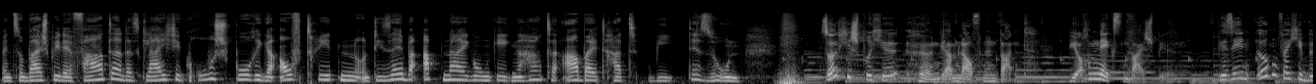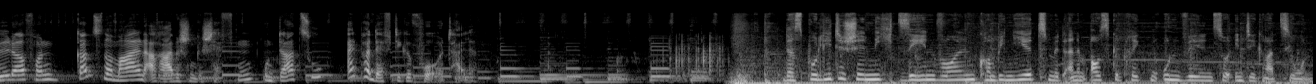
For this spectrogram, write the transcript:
Wenn zum Beispiel der Vater das gleiche großspurige Auftreten und dieselbe Abneigung gegen harte Arbeit hat wie der Sohn. Solche Sprüche hören wir am laufenden Band. Wie auch im nächsten Beispiel. Wir sehen irgendwelche Bilder von ganz normalen arabischen Geschäften und dazu ein paar deftige Vorurteile. Das politische Nicht-Sehen-Wollen kombiniert mit einem ausgeprägten Unwillen zur Integration.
